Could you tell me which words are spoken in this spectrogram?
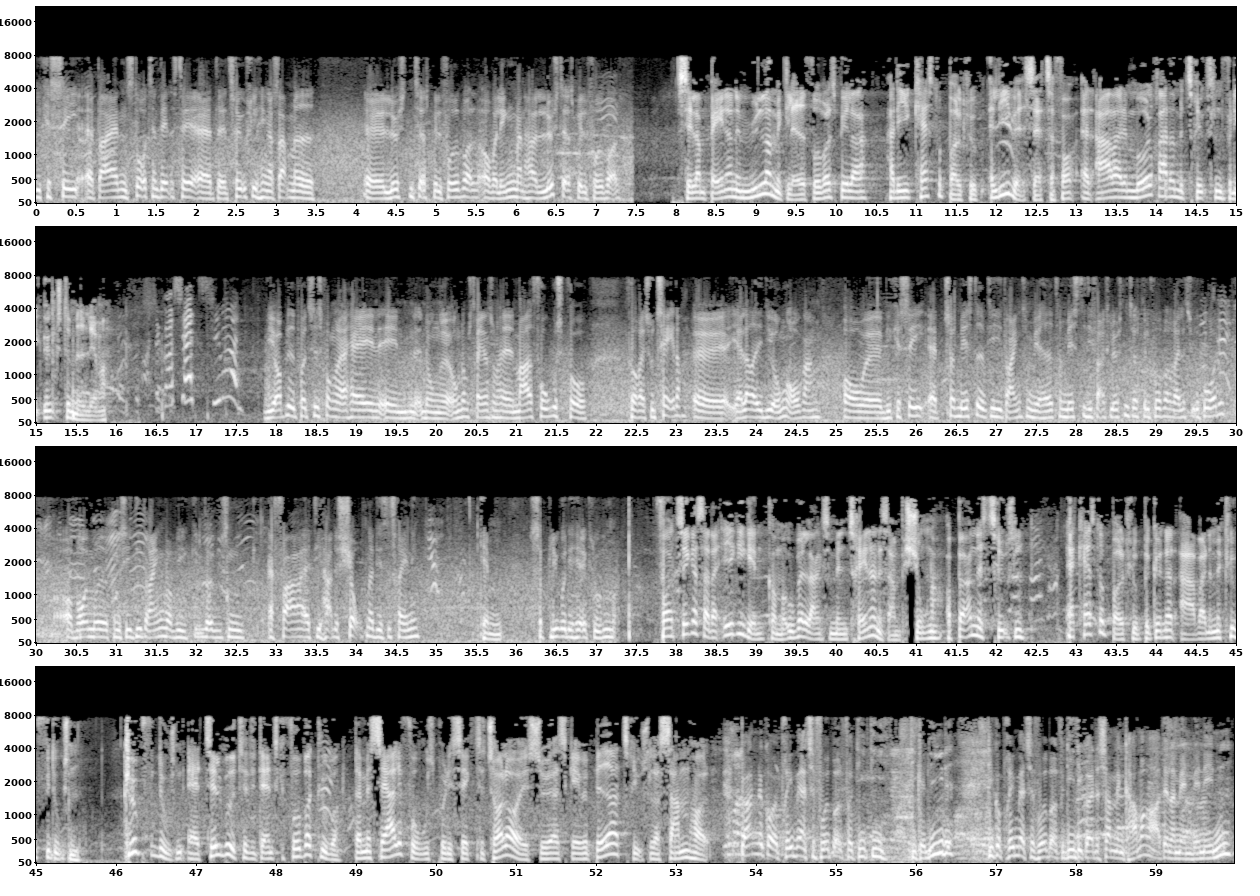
Vi kan se, at der er en stor tendens til, at øh, trivsel hænger sammen med øh, lysten til at spille fodbold, og hvor længe man har lyst til at spille fodbold. Selvom banerne mylder med glade fodboldspillere, har de i Kastrup Boldklub alligevel sat sig for at arbejde målrettet med trivselen for de yngste medlemmer. Det går sæt, Simon! Vi oplevede på et tidspunkt at have en, en, nogle ungdomstræner, som havde meget fokus på, på resultater øh, allerede i de unge årgange. Og øh, vi kan se, at så mistede de drenge, som vi havde, så mistede de faktisk lysten til at spille fodbold relativt hurtigt. Og hvorimod kan man sige, de drenge, hvor vi, hvor vi sådan erfarer, at de har det sjovt, når de er til træning, jamen, så bliver de her i klubben. For at sikre sig, at der ikke igen kommer ubalance mellem trænernes ambitioner og børnenes trivsel, er Kastrup Boldklub begyndt at arbejde med klubfidusen. Klubfidusen er et tilbud til de danske fodboldklubber, der med særlig fokus på de 6-12-årige søger at skabe bedre trivsel og sammenhold. Børnene går primært til fodbold, fordi de, de kan lide det. De går primært til fodbold, fordi de gør det sammen med en kammerat eller med en veninde.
